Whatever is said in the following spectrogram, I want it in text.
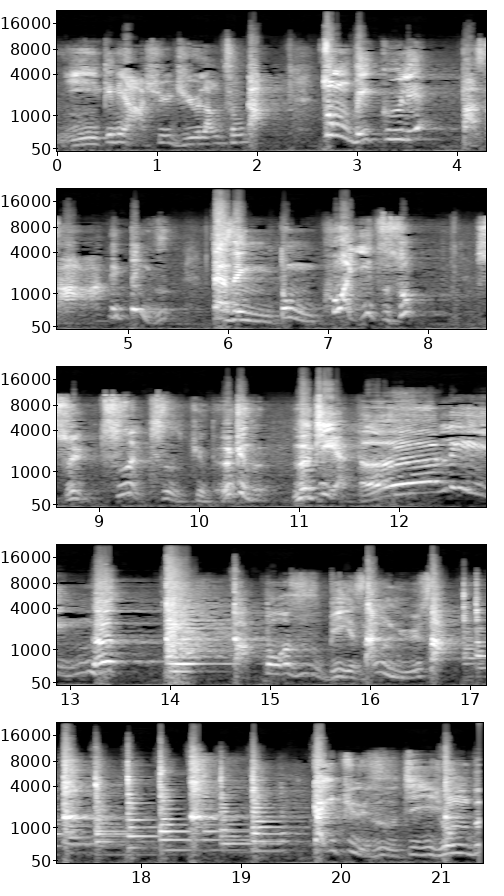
你给你阿叔巨狼出家，准备干练，打啥个本事？得人懂可以之说，谁此次就不就不，没见得灵儿，大多是别上女杀。自己用不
